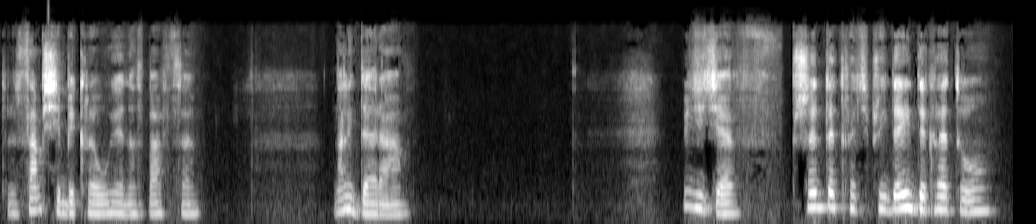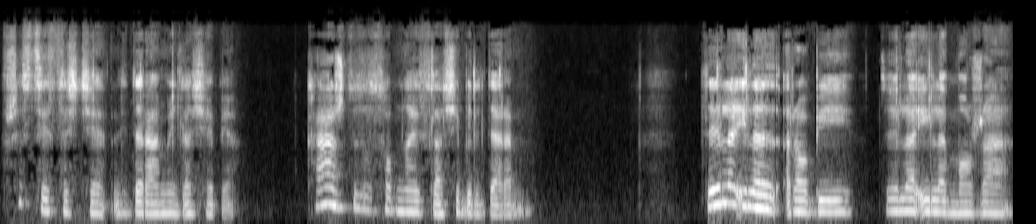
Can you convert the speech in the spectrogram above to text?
który sam siebie kreuje na zbawcę, na lidera. Widzicie, przy dekrecie, przy idei dekretu wszyscy jesteście liderami dla siebie. Każdy z osobna jest dla siebie liderem. Tyle, ile robi, tyle, ile może,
